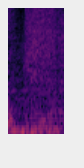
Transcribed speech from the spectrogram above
you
